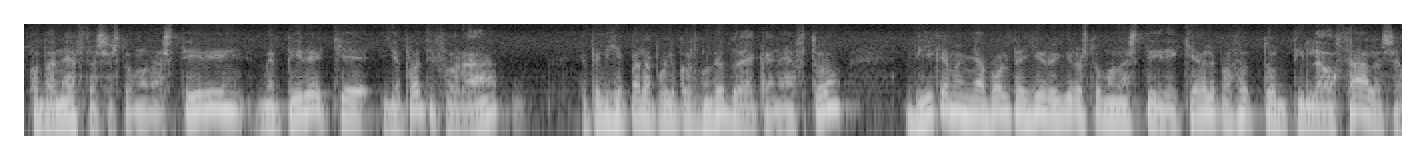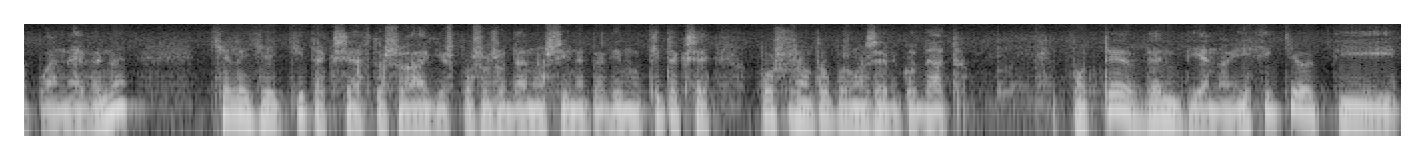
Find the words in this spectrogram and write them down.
όταν έφτασα στο μοναστήρι, με πήρε και για πρώτη φορά, επειδή είχε πάρα πολύ κόσμο, δεν το έκανε αυτό, βγήκαμε μια βόλτα γύρω-γύρω στο μοναστήρι και έβλεπα αυτό τον, τη λαοθάλασσα που ανέβαινε και έλεγε: Κοίταξε αυτός ο Άγιος πόσο ζωντανός είναι, παιδί μου, κοίταξε πόσου ανθρώπου μαζεύει κοντά του. Ποτέ δεν διανοήθηκε ότι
